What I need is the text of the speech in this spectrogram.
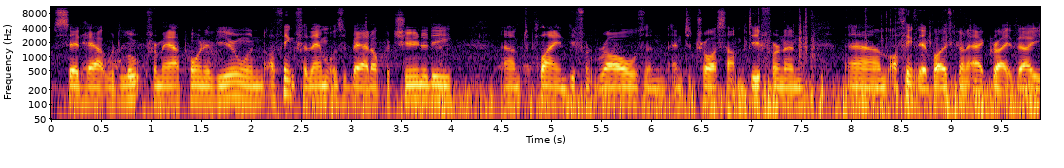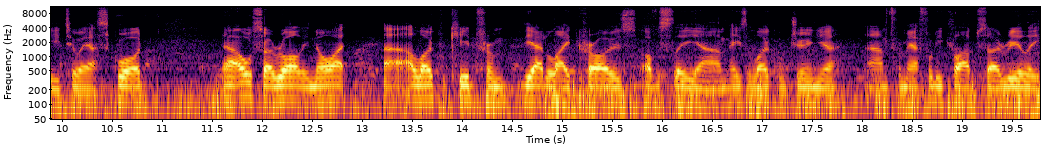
said how it would look from our point of view. And I think for them it was about opportunity um, to play in different roles and, and to try something different. And um, I think they're both going to add great value to our squad. Uh, also, Riley Knight, uh, a local kid from the Adelaide Crows. Obviously, um, he's a local junior um, from our footy club, so really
